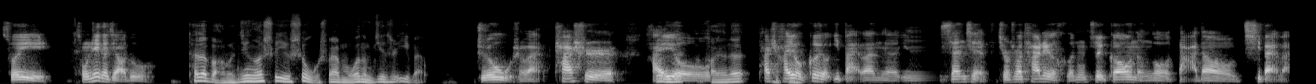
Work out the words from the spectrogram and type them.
所以从这个角度，它的保证金额是是五十万吗？我怎么记得是一百万？只有五十万，它是还有，好像的，他是还有各有一百万的 incentive，就是说它这个合同最高能够达到七百万。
